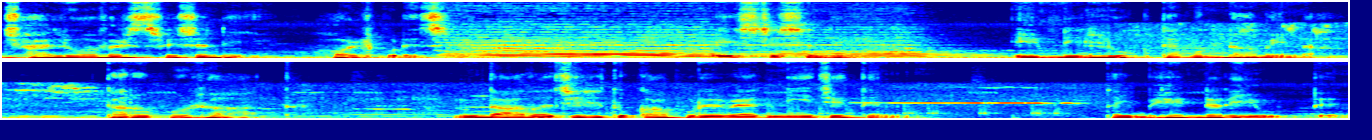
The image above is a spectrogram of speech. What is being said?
ঝালুয়াবের স্টেশনে হল্ট করেছে। এই স্টেশনে এমনি লোক তেমন নামে না। তার উপর রাত। দাদা যেহেতু কাপড়ের ব্যাগ নিয়ে যেতেন তাই ভেন্ডারেই উঠতেন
